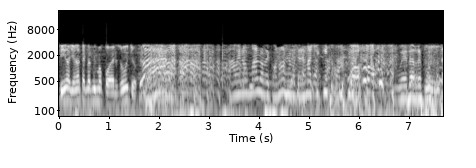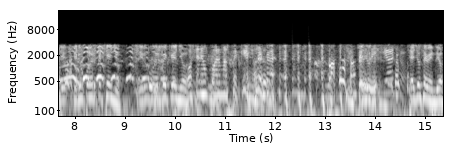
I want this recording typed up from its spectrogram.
Tino, yo no tengo el mismo poder suyo. Ah, menos mal lo reconoce, lo tenés más chiquito. Buena respuesta. Tiene un poder pequeño. Tiene un poder pequeño. Vos tenés un poder más pequeño. Tello, Tello se vendió.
